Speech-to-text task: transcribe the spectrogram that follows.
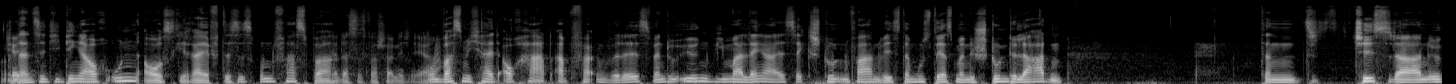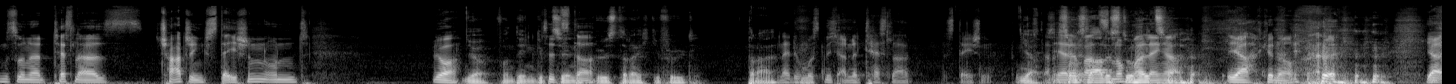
Und dann sind die Dinge auch unausgereift, das ist unfassbar. Ja, das ist wahrscheinlich eher. Und was mich halt auch hart abfacken würde, ist, wenn du irgendwie mal länger als sechs Stunden fahren willst, dann musst du erstmal eine Stunde laden. Dann chillst du da an irgendeiner Tesla Charging Station und ja, Ja, von denen gibt es in da. Österreich gefühlt drei. Nein, du musst nicht an eine Tesla Station. Du Ja, musst Ja, sonst ladest du mal halt länger. zwei. ja genau. ja,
